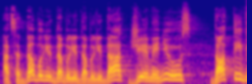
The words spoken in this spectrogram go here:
at sa www.gmanews.tv.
